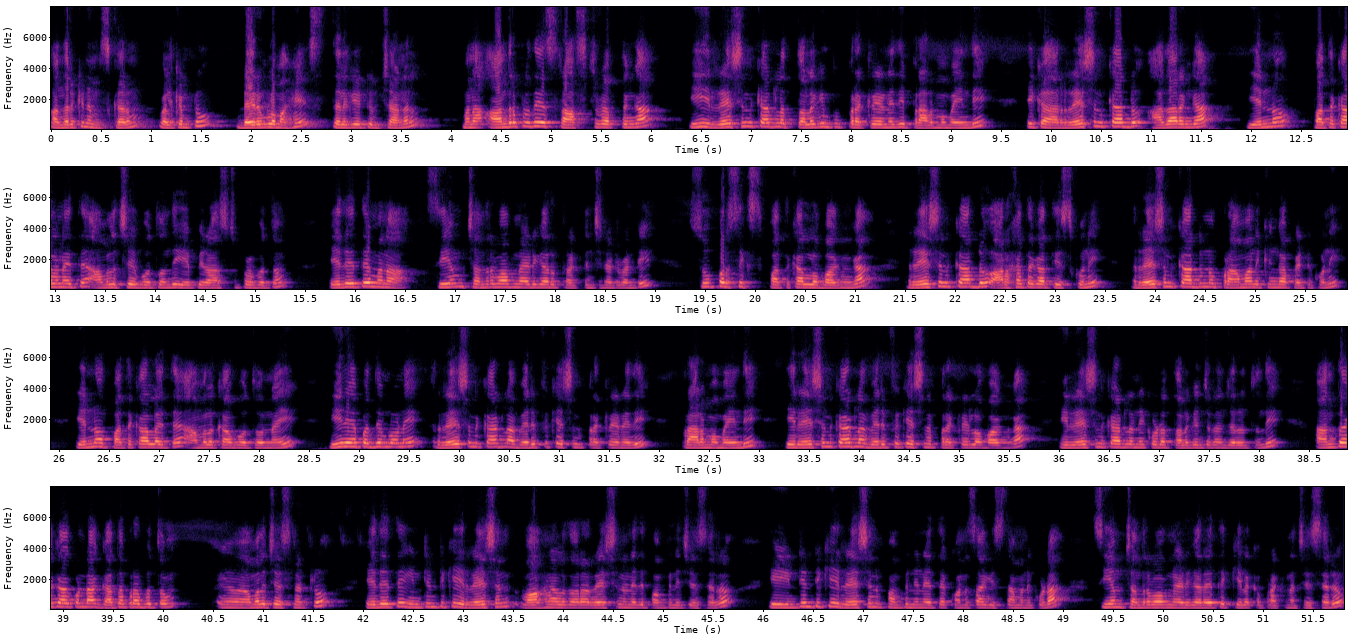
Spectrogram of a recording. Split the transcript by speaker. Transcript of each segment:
Speaker 1: అందరికీ నమస్కారం. Welcome to Dairangula Mahesh Telugu YouTube channel. మన ఆంధ్రప్రదేశ్ రాష్ట్ర వ్యాప్తంగా ఈ రేషన్ కార్డుల తొలగింపు ప్రక్రియ అనేది ప్రారంభమైంది. ఇక రేషన్ కార్డు ఆధారంగా ఎన్నో పథకాలను అయితే అమలు చేయబోతోంది ఏపీ రాష్ట్ర ప్రభుత్వం. ఏదైతే మన సీఎం చంద్రబాబు నాయుడు గారు ప్రకటించినటువంటి సూపర్ సిక్స్ పథకాల్లో భాగంగా రేషన్ కార్డు అర్హతగా తీసుకుని రేషన్ కార్డును ప్రామాణికంగా పెట్టుకొని ఎన్నో పథకాలు అయితే అమలు కాబోతున్నాయి. ఈ నేపథ్యంలోనే రేషన్ కార్డుల వెరిఫికేషన్ ప్రక్రియ అనేది ప్రారంభమైంది. ఈ రేషన్ కార్డుల వెరిఫికేషన్ ప్రక్రియలో భాగంగా ఈ రేషన్ కార్డులన్నీ కూడా తొలగించడం జరుగుతుంది. అంతేకాకుండా గత ప్రభుత్వం అమలు చేసినట్లు ఏదైతే ఇంటింటికి రేషన్ వాహనాల ద్వారా రేషన్ అనేది పంపిణీ చేశారో ఈ ఇంటింటికి రేషన్ పంపిణీని అయితే కొనసాగిస్తామని కూడా సీఎం చంద్రబాబు నాయుడు గారు అయితే కీలక ప్రకటన చేశారు.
